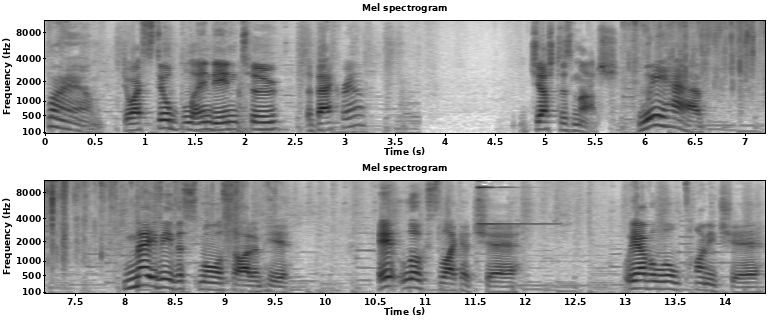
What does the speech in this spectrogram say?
Bam. Do I still blend into the background? Just as much. We have maybe the smallest item here. It looks like a chair. We have a little tiny chair.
